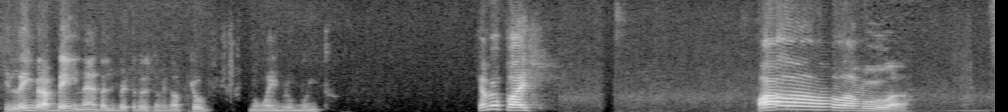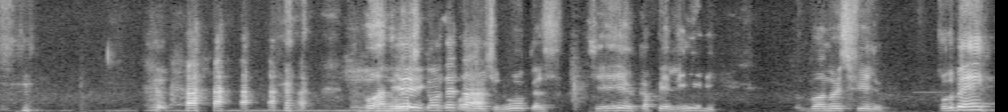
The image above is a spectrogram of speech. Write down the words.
que lembra bem, né, da Libertadores de 99, porque eu não lembro muito. Que é meu pai. Fala, mula! Boa E noite. aí, como você Boa tá? noite, Lucas, Diego, Capellini. Boa noite, filho. Tudo bem?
